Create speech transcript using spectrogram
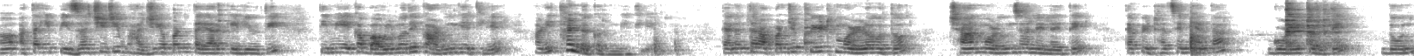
आता ही पिझ्झाची जी भाजी आपण तयार केली होती ती मी एका बाउलमध्ये काढून घेतली आहे आणि थंड करून घेतली आहे. त्यानंतर आपण जे पीठ मळलं होतं छान मळून झालेलं आहे ते त्या पिठाचे मी आता गोळे करते. दोन.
